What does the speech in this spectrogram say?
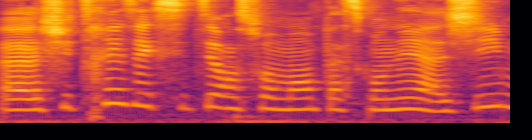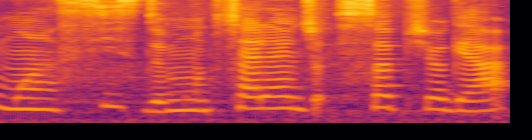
Euh, je suis très excitée en ce moment parce qu'on est à J-6 de mon challenge SOP Yoga.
